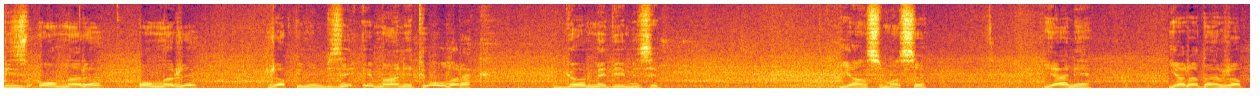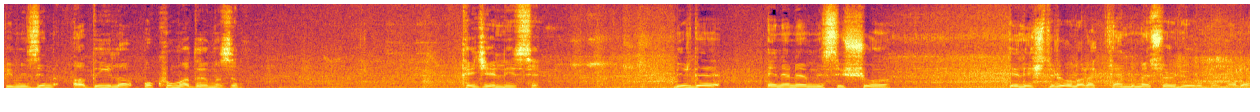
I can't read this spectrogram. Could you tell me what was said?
Biz onlara, onları Rabbimin bize emaneti olarak görmediğimizin yansıması. Yani Yaradan Rabbimizin adıyla okumadığımızın tecellisi. Bir de en önemlisi şu, eleştiri olarak kendime söylüyorum bunları.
